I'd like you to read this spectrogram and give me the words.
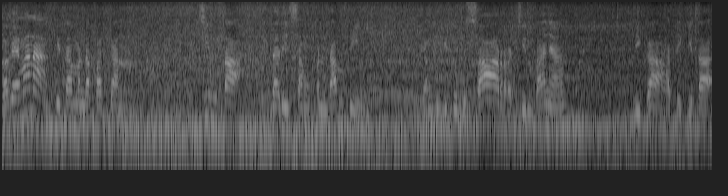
Bagaimana kita mendapatkan cinta dari sang pendamping yang begitu besar cintanya jika hati kita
